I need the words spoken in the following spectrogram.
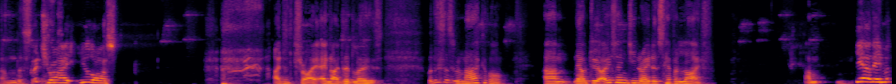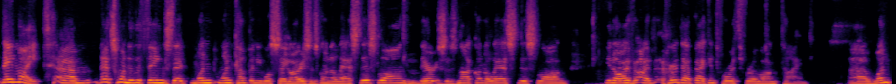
I'm just, Good try. You lost. I did try and I did lose. But this is remarkable. Um, now, do ozone generators have a life? Um, yeah, they they might. Um, that's one of the things that one one company will say ours is going to last this long, mm-hmm. theirs is not going to last this long. You know, I've I've heard that back and forth for a long time. Uh, one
